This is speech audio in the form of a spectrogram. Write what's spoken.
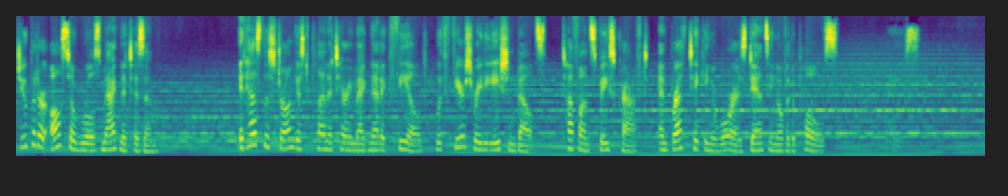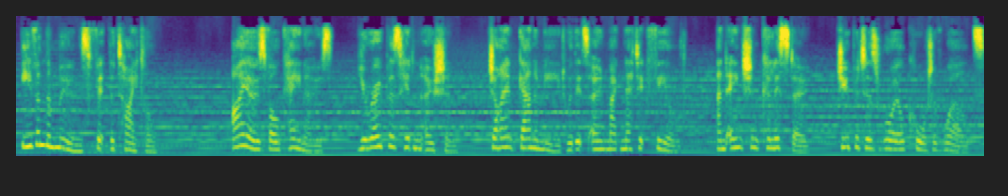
Jupiter also rules magnetism. It has the strongest planetary magnetic field with fierce radiation belts, tough on spacecraft, and breathtaking auroras dancing over the poles. Even the moons fit the title. Io's volcanoes, Europa's hidden ocean, giant Ganymede with its own magnetic field, and ancient Callisto, Jupiter's royal court of worlds.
